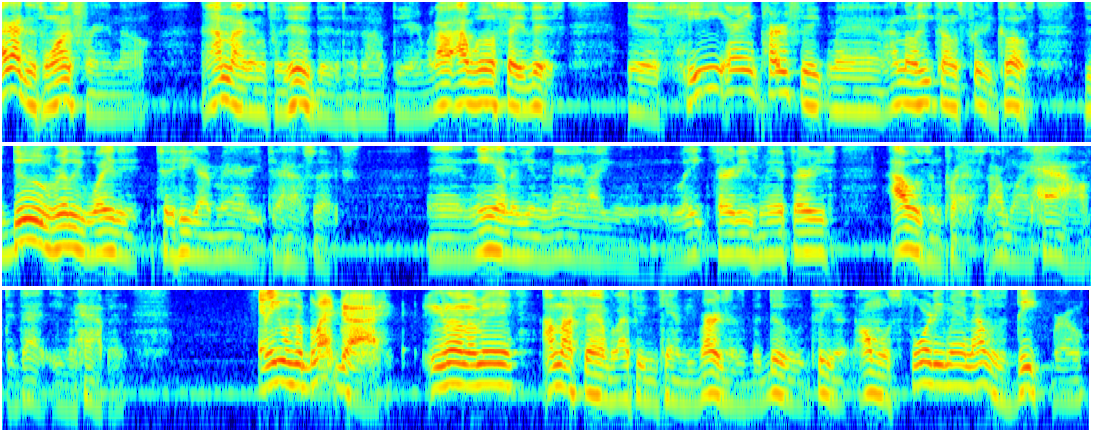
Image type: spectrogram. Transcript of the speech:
I got this one friend, though, and I'm not to put his business out there, but I, I will say this if he ain't perfect, man, I know he comes pretty close. The dude really waited till he got married to have sex. And he ended up getting married like late 30s, mid 30s. I was impressed. I'm like, how did that even happen? And he was a black guy. You know what I mean? I'm not saying black people can't be virgins, but dude, to you, almost 40, man, that was deep, bro.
